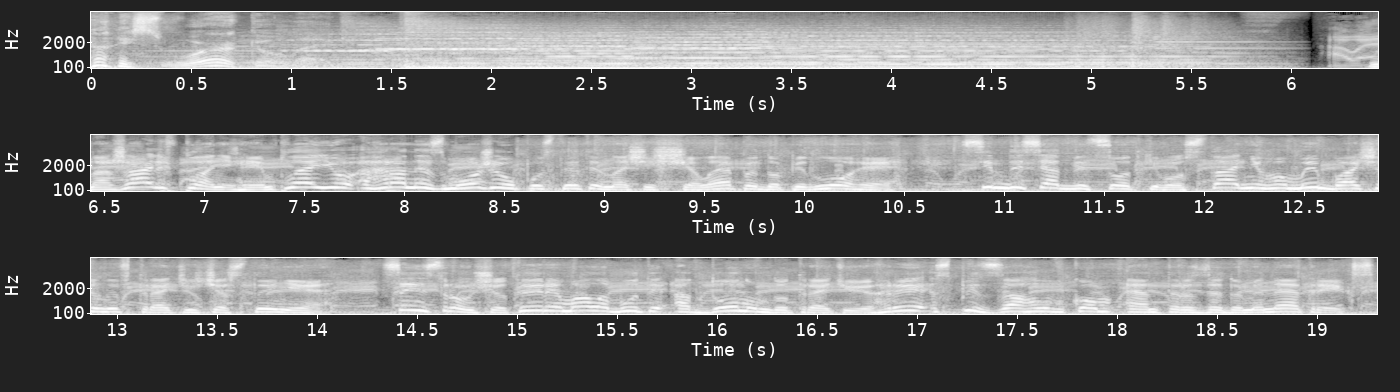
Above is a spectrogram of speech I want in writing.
Nice work, Oleg. На жаль, в плані геймплею гра не зможе опустити наші щелепи до підлоги. 70% останнього ми бачили в третій частині. Saints Row 4 мала бути аддоном до третьої гри з підзаголовком Enter the Dominatrix,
